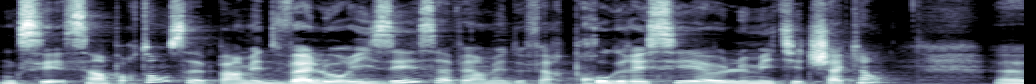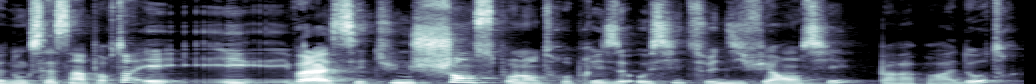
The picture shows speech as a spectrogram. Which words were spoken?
Donc, c'est important. Ça permet de valoriser, ça permet de faire progresser euh, le métier de chacun. Euh, donc, ça, c'est important. Et, voilà, c'est une chance pour l'entreprise aussi de se différencier par rapport à d'autres.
